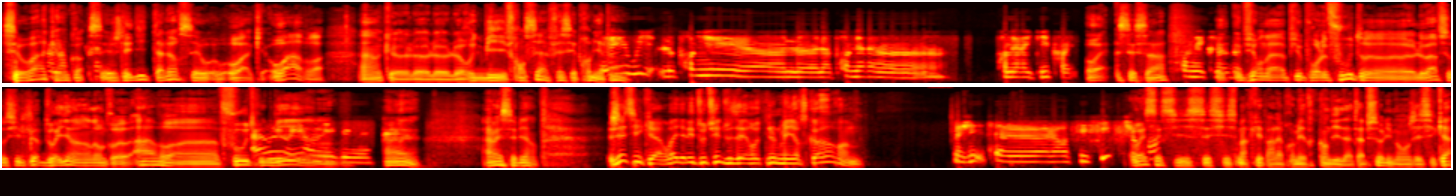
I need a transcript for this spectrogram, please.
C'est au HAC, hein, quoi. C'est- je l'ai dit tout à l'heure, c'est au, au HAC, au Havre, hein, que le, le- le rugby français a fait ses premiers pas. Et oui, le premier, euh, le- la première, euh, première équipe, oui. Ouais, c'est ça. Premier club. Et, et puis on a, puis pour le foot, euh, le Havre c'est aussi le club doyen, hein, donc euh, Havre, euh, foot, Ah rugby. oui, oui, on est des... ah ouais, ah ouais, c'est bien. Jessica, on va y aller tout de suite. Vous avez retenu le meilleur score? Euh, alors c'est 6, je Ouais, crois. c'est 6, c'est 6 marqué par la première candidate, absolument, Jessica.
